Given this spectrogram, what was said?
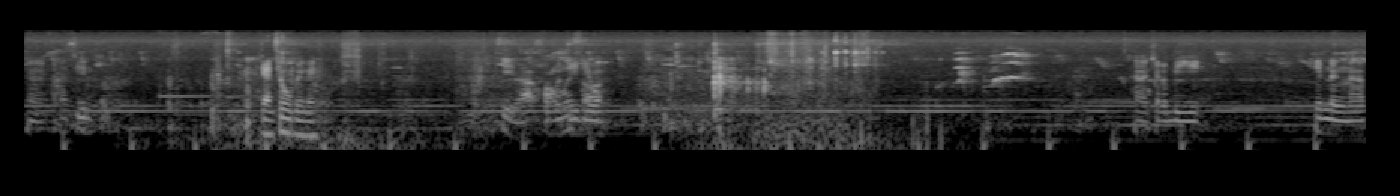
เออถ้าสิ้นแกนโชว์ไปเลยที่ละของมือดีสดีองวะอาจจะบีนิดนึงนะครับ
